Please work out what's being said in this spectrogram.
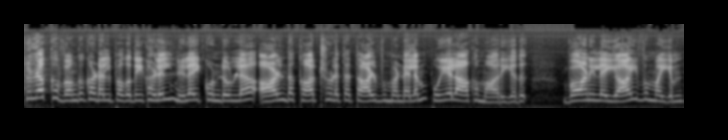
கிழக்கு வங்கக்கடல் பகுதிகளில் நிலை கொண்டுள்ள ஆழ்ந்த காற்றழுத்த தாழ்வு மண்டலம் புயலாக மாறியது. வானிலை ஆய்வு மையம்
